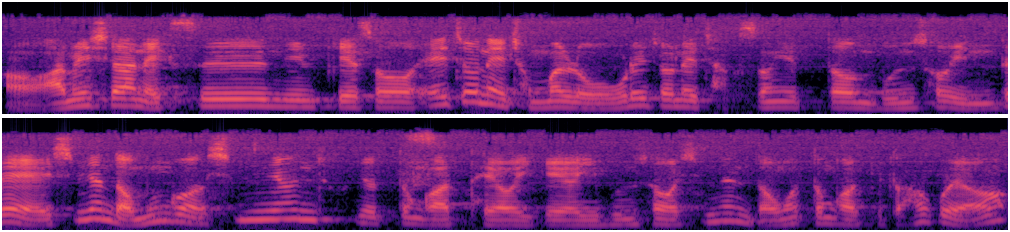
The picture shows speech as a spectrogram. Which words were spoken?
어, 아메시안 X님께서 예전에 정말로 오래전에 작성했던 문서인데 10년 넘은 거 10년 전이었던 것 같아요. 이게 이 문서가 10년 넘었던 것 같기도 하고요.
